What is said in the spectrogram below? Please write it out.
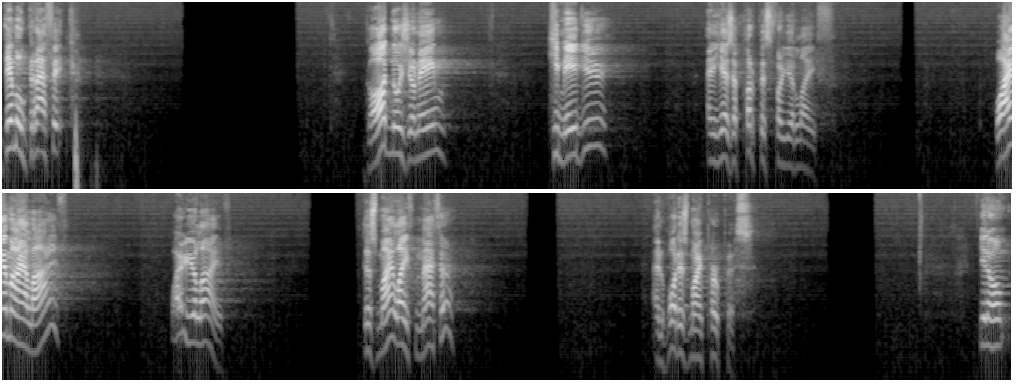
demographic. God knows your name. He made you, and He has a purpose for your life. Why am I alive? Why are you alive? Does my life matter? And what is my purpose? You know,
